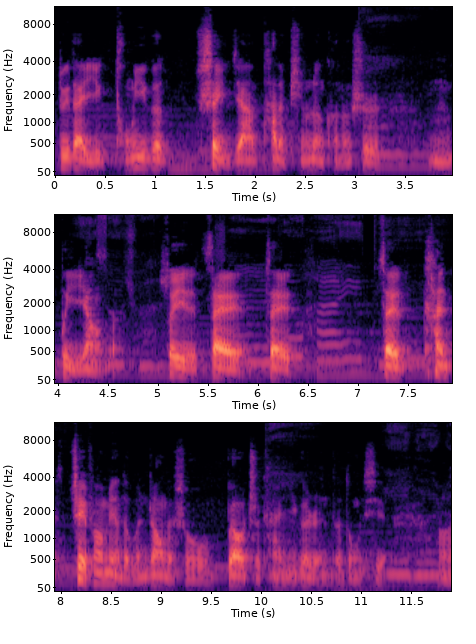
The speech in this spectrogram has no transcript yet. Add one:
对待一同一个摄影家，他的评论可能是。嗯，不一样的，所以在在在看这方面的文章的时候，不要只看一个人的东西，啊，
